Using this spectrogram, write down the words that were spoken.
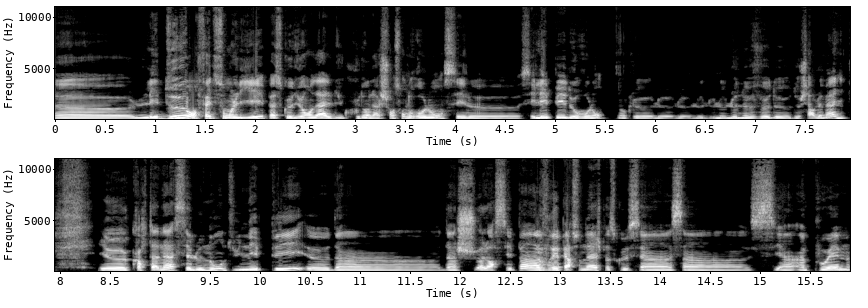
Euh, les deux en fait sont liés parce que Durandal, du coup, dans la chanson de Roland, c'est le c'est l'épée de Roland, donc le, le, le, neveu de, Charlemagne. Et euh, Cortana, c'est le nom d'une épée euh, d'un d'un alors c'est pas un vrai personnage parce que c'est un c'est un, poème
